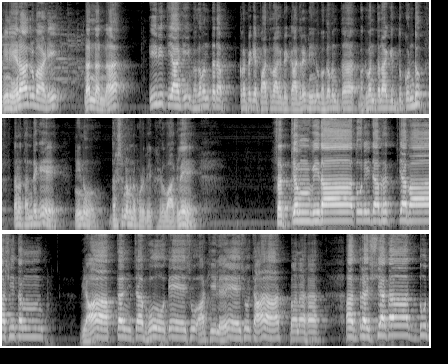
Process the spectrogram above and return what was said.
ನೀನು ಏನಾದರೂ ಮಾಡಿ ನನ್ನನ್ನು ಈ ರೀತಿಯಾಗಿ ಭಗವಂತನ ಕೃಪೆಗೆ ಪಾತ್ರರಾಗಬೇಕಾದರೆ ನೀನು ಭಗವಂತ, ಭಗವಂತನಾಗಿದ್ದುಕೊಂಡು ನನ್ನ ತಂದೆಗೆ ನೀನು ದರ್ಶನವನ್ನು ಕೊಡಬೇಕು ಹೇಳುವಾಗಲೇ ಸತ್ಯಂ ವಿದಾತು ನಿಜ ಭೃತ್ಯ ಭಾಷಿತಂ ವ್ಯಾಪ್ತಂಚ ಭೂತೇಷು ಅಖಿಲೇಷು ಚಾತ್ಮನಃ ಅದೃಶ್ಯತಾದ್ಭುತ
